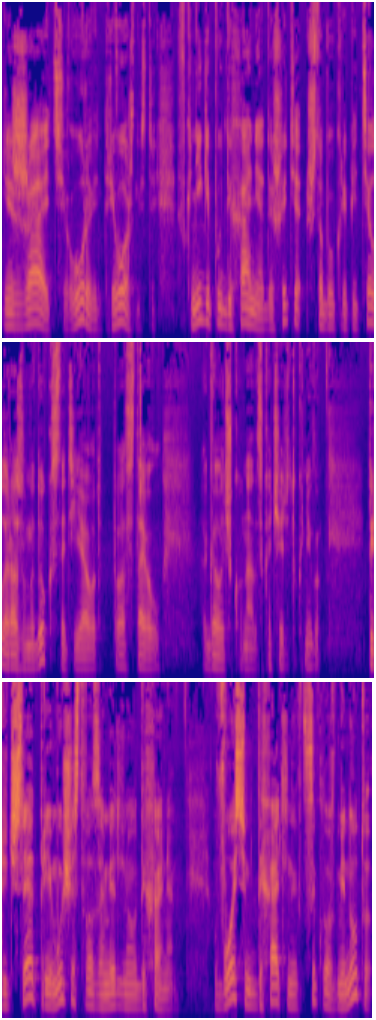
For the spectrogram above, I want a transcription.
снижайте уровень тревожности. В книге «Путь дыхания» дышите, чтобы укрепить тело, разум и дух. Кстати, я вот поставил галочку, надо скачать эту книгу. Перечисляет преимущества замедленного дыхания. 8 дыхательных циклов в минуту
